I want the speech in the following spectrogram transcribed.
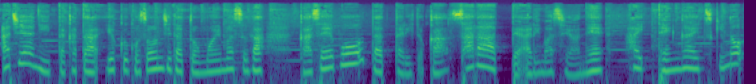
アジアに行った方よくご存知だと思いますがガゼボだったりとかサラーってありますよね。はい天外付きの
